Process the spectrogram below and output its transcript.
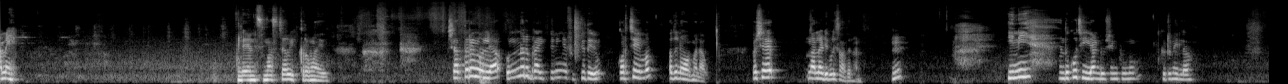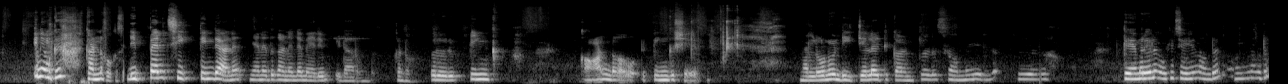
അമ്മേ. ഡാൻസ് മാസ്റ്റർ വിക്രമായോ? അത്രയൊന്നുമില്ല ഒന്നൊരു ബ്രൈറ്റനിങ് എഫക്റ്റ് തരും. കുറച്ച് കഴിയുമ്പോൾ അത് നോർമൽ ആവും. പക്ഷേ നല്ല അടിപൊളി സാധനമാണ്. ഇനി എന്തൊക്കെ ചെയ്യാൻ പക്ഷെ എനിക്കൊന്നും കിട്ടുന്നില്ല. ഇനി നമുക്ക് കണ്ണ് ഫോക്കസ് ലിപ്പ് ആൻഡ് ചീക്ക് ആണ് ഞാനിത് കണ്ണിന്റെ മേലും ഇടാറുണ്ട്. കണ്ടോ? ഒരു ഒരു പിങ്ക് കാണണ്ടോ ഒരു പിങ്ക് ഷെയ്ഡ് നല്ലോണം ഡീറ്റെയിൽ ആയിട്ട് കാണിക്കാനുള്ള സമയമില്ല. ക്യാമറയിൽ നോക്കി ചെയ്യുന്നുണ്ട്. ഒന്നും അങ്ങോട്ട്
